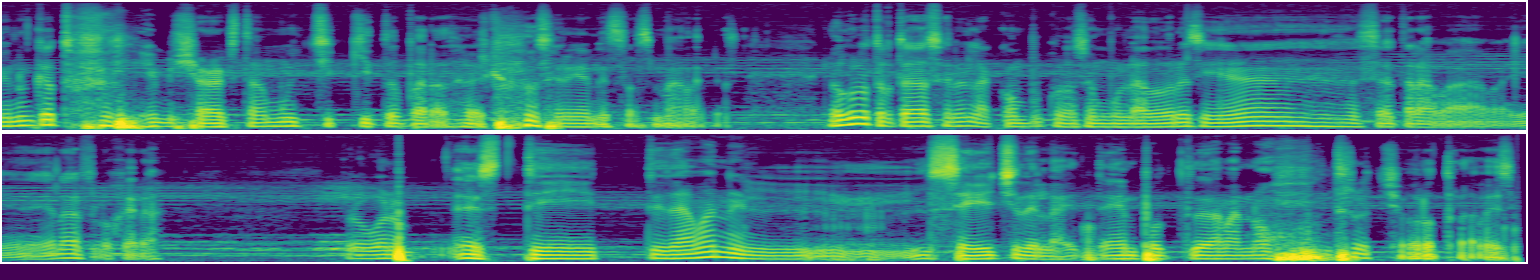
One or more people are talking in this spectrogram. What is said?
Yo nunca tuve un Game Shark, estaba muy chiquito para saber cómo serían esas madres. Luego lo traté de hacer en la compu con los emuladores y ah, se trababa, era de flojera. Pero bueno, este, te daban el, el Sage de Light Temple, te daban otro choro otra vez.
